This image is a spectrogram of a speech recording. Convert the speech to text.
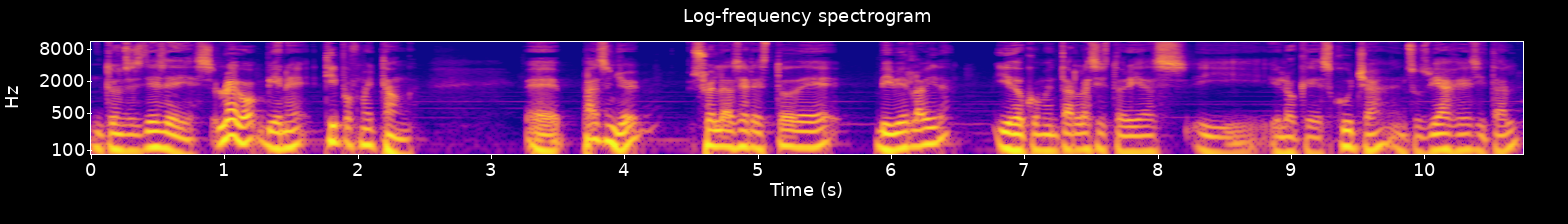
entonces, 10 de 10. Luego viene Tip of My Tongue. Eh, Passenger suele hacer esto de vivir la vida y documentar las historias y, lo que escucha en sus viajes y tal.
